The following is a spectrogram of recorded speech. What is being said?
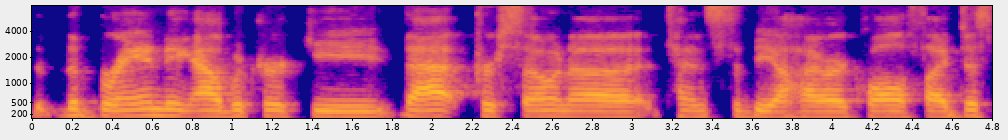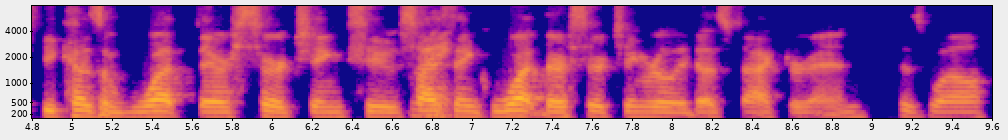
the, the branding Albuquerque that persona tends to be a higher qualified just because of what they're searching to. So I think what they're searching really does factor in as well.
